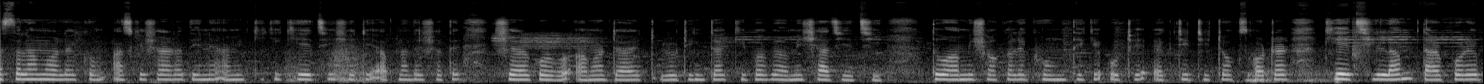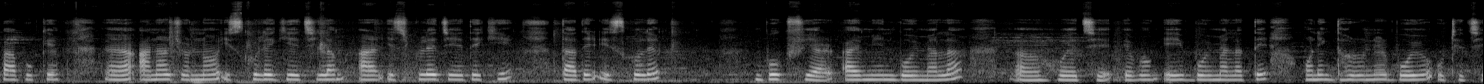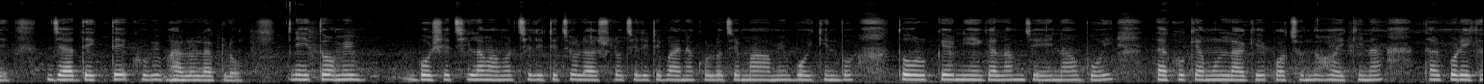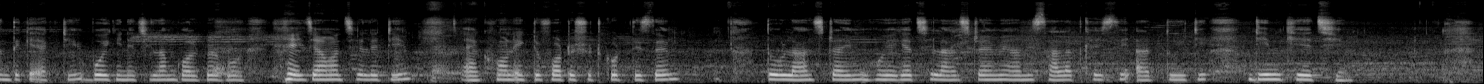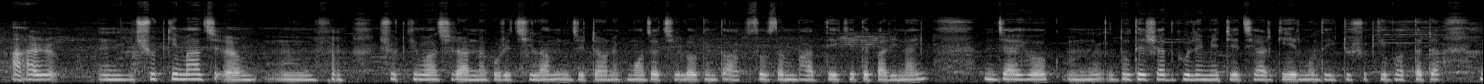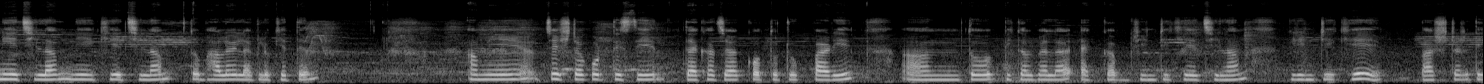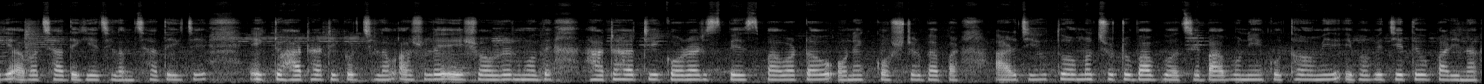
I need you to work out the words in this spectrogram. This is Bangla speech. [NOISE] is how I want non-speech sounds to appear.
আসসালামু আলাইকুম। আজকে সারা দিনে আমি কি কি খেয়েছি সেটি আপনাদের সাথে শেয়ার করব। আমার ডায়েট রুটিনটা কীভাবে আমি সাজিয়েছি? তো আমি সকালে ঘুম থেকে উঠে একটি ডিটক্স ওয়াটার খেয়েছিলাম। তারপরে বাবুকে আনার জন্য স্কুলে গিয়েছিলাম আর স্কুলে যেয়ে দেখি তাদের স্কুলে বুক ফেয়ার, আই মিন বইমেলা হয়েছে এবং এই বইমেলাতে অনেক ধরনের বইও উঠেছে যা দেখতে খুবই ভালো লাগল। এই তো আমি বসেছিলাম, আমার ছেলেটি চলে আসলো, ছেলেটি বায়না করল যে, মা, আমি বই কিনবো। তো ওকে নিয়ে গেলাম যে, এই না বই, দেখো কেমন লাগে, পছন্দ হয় কি না তারপরে এখান থেকে একটি বই কিনেছিলাম, গল্পের বই। এই যে আমার ছেলেটি এখন একটু ফটোশ্যুট করতেছে। তো লাঞ্চ টাইম হয়ে গেছে। লাঞ্চ টাইমে আমি সালাদ খাইছি আর দুইটি ডিম খেয়েছি। আর শুটকি মাছ [LAUGHS] শুটকি মাছ রান্না করেছিলাম, যেটা অনেক মজা ছিল, কিন্তু আফসোস আমি ভাত দিয়ে খেতে পারি নাই। যাই হোক দুধের স্বাদ ঘুলে মেটেছে আর কি। এর মধ্যে একটু শুটকি ভর্তাটা নিয়েছিলাম, নিয়ে খেয়েছিলাম। তো ভালোই লাগল খেতে। আমি চেষ্টা করতেছি, দেখা যাক কতটুক পারি। তো বিকালবেলা এক কাপ গ্রিন টি খেয়েছিলাম। গ্রিন টি খেয়ে পাঁচটার দিকে আবার ছাদে গিয়েছিলাম। ছাদে যে একটু হাঁটাহাঁটি করছিলাম। আসলে এই শহরের মধ্যে হাঁটাহাঁটি করার স্পেস পাওয়াটাও অনেক কষ্টের ব্যাপার। আর যেহেতু আমার ছোট বাবু আছে, বাবু নিয়ে কোথাও আমি এভাবে যেতেও পারি না।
